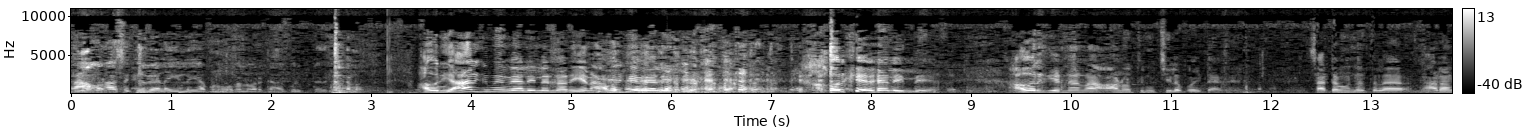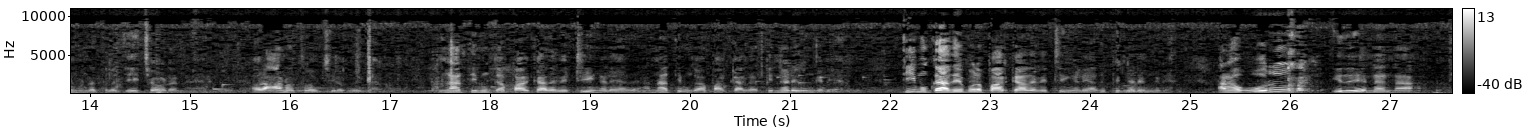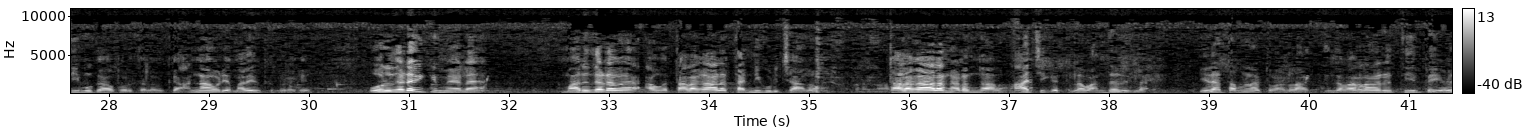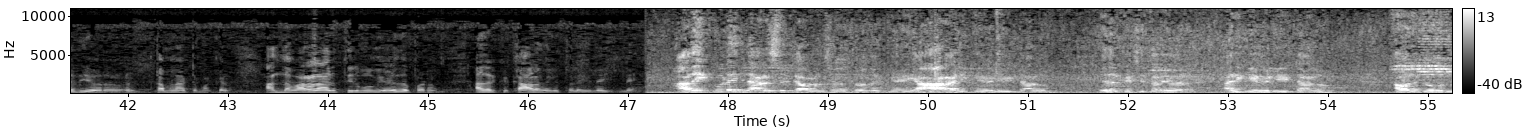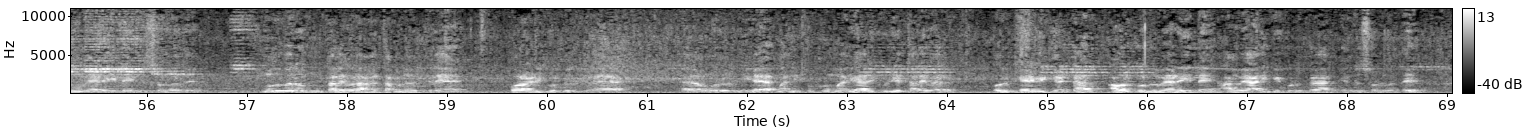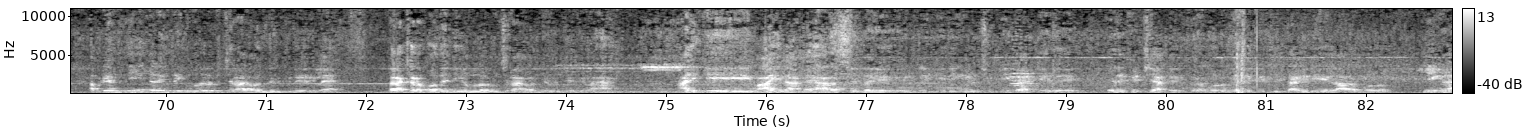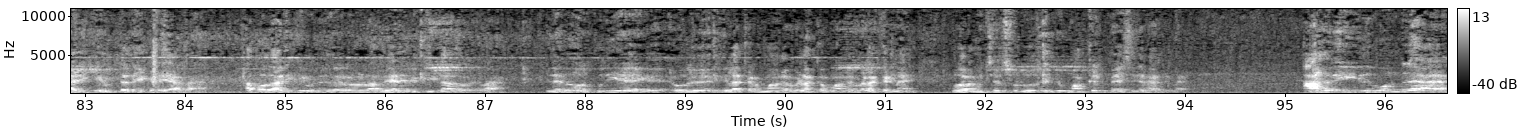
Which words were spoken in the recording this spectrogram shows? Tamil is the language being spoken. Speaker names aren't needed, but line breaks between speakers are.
நன்றி.
ராமதாஸுக்கு வேலை இல்லை அப்படின்னு முதல்வர் குறிப்பிட்டது. கண்டனம்.
அவர் யாருக்குமே வேலை இல்லைன்றாரு ஏன்னா அவருக்கே வேலை இல்லையா. அவருக்கே வேலை இல்லையா. அவருக்கு என்னன்னா ஆணவத்தின் உச்சியில போயிட்டாரு. சட்டமன்றத்துல நாடாளுமன்றத்துல ஜெயிச்ச உடனே அவர் ஆணவத்துல உச்சியில போயிட்டாரு. அதிமுக பார்க்காத வெற்றியும் கிடையாது. அதிமுக பார்க்காத பின்னடைவும் கிடையாது. திமுக அதே போல பார்க்காத வெற்றியும் கிடையாது பின்னடைவும் கிடையாது. ஆனா ஒரு இது என்னன்னா திமுக பொறுத்தளவுக்கு அண்ணாவுடைய மறைவுக்கு பிறகு ஒரு தடவைக்கு மேல மறு தடவை அவங்க தலகால தண்ணி குடிச்சாலும் தலகால நடந்தாலும் ஆட்சி கட்டில வந்ததில்லை. இதுதான் தமிழ்நாட்டு வரலாறு. இந்த வரலாறு தீர்ப்பை எழுதியவர்கள் தமிழ்நாட்டு மக்கள். அந்த வரலாறு திரும்பவும் எழுதப்படும். அதற்கு காலம் வெகு தொலைவில் இல்லை. அதை கூட இந்த அரசு கவனம் செலுத்துவதற்கு யார் அறிக்கை வெளியிட்டாலும் எதிர்க்கட்சி தலைவர் அறிக்கை வெளியிட்டாலும் அவருக்கு ஒன்றும் வேலை இல்லை என்று சொல்வது முதுபெரும் தலைவராக தமிழகத்திலே போராடி கொண்டிருக்கிற ஒரு மிக மதிப்புக்கும் மரியாதைக்குரிய தலைவர் ஒரு கேள்வி கேட்டால் அவருக்கு ஒன்றும் வேலை இல்லை ஆகவே அறிக்கை கொடுக்கிறார் என்று சொல்வது. அப்படியே நீங்கள் இன்றைக்கு முதலமைச்சராக வந்திருக்கிறீர்களே பிறக்கிற போதே நீங்கள் முதலமைச்சராக வந்திருக்கிறீர்களா? அறிக்கை வாயிலாக அரசு இன்றைக்கு நீங்கள் சுட்டிக்காட்டியது எதிர்க்கட்சியாக இருக்கிற போதும் எதிர்கட்சி தகுதி இல்லாத போதும் நீங்கள் அறிக்கை விட்டதே கிடையாதா? அப்போது அறிக்கை விடுகிறவர்கள்லாம் வேலை வெட்டி இல்லாதவர்களா? இது ஒரு புதிய ஒரு இலக்கணமாக விளக்கமாக விளக்கெண்ண முதலமைச்சர் சொல்வது என்று மக்கள் பேசுகிறார்கள். ஆகவே இது போன்ற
